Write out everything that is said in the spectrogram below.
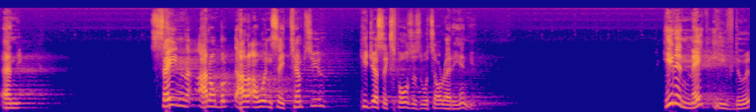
And Satan, I, don't, I wouldn't say tempts you, he just exposes what's already in you. He didn't make Eve do it.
